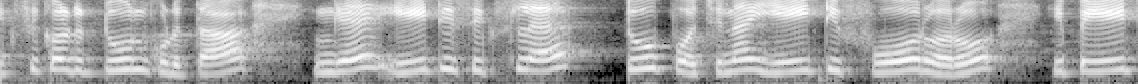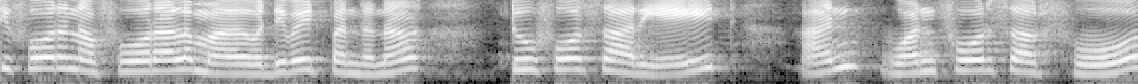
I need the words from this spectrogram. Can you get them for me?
எக்ஸ் ஈக்குவல் டு டூன்னு கொடுத்தா இங்கே எயிட்டி சிக்ஸில் டூ போச்சுன்னா எயிட்டி ஃபோர் வரும். இப்போ எயிட்டி ஃபோரை நான் ஃபோரால் ம டிவைட் பண்ணுறேன்னா two fours are eight and one fours are four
